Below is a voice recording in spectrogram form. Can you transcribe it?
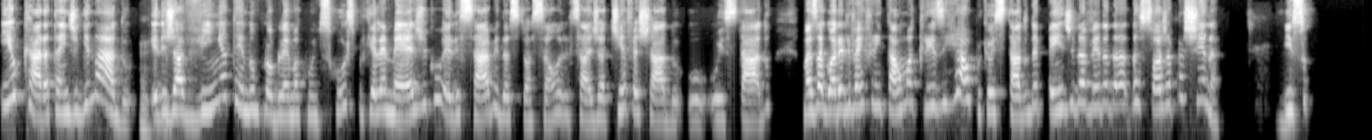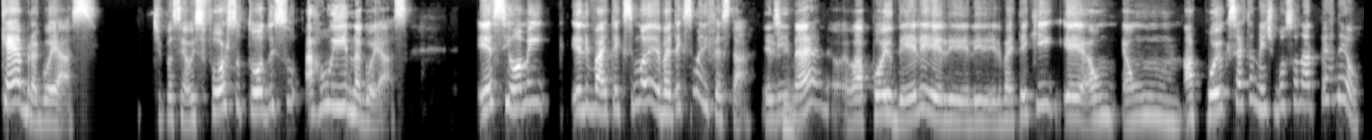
E o cara tá indignado. Uhum. Ele já vinha tendo um problema com o discurso, porque ele é médico, ele sabe da situação, ele sabe, já tinha fechado o, o Estado, mas agora ele vai enfrentar uma crise real, porque o Estado depende da venda da, da soja para a China. Uhum. Isso quebra Goiás. Tipo assim, o esforço todo, isso arruína Goiás esse homem ele vai ter que se vai ter que se manifestar. Ele, Sim. né? O apoio dele, ele, ele, ele vai ter que é um, é um apoio que certamente Bolsonaro perdeu.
